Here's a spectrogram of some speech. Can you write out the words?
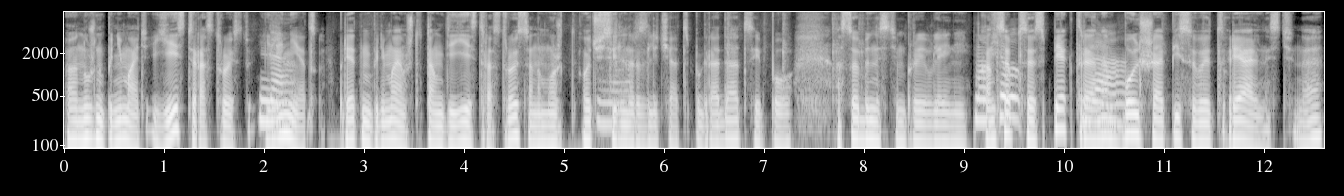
А нужно понимать, есть расстройство да. или нет. При этом мы понимаем, что там, где есть расстройство, оно может очень да. сильно различаться по градации, по по особенностям проявлений. Ну, Концепция вообще, спектра, да. она больше описывает реальность, да?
